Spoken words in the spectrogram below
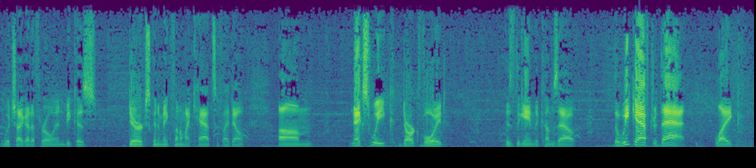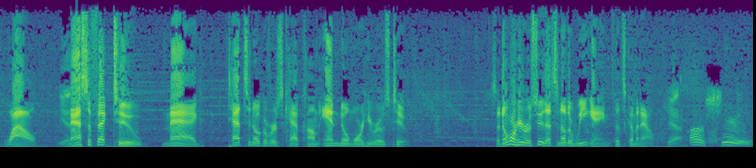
which I got to throw in because Derek's going to make fun of my cats if I don't. Um, next week, Dark Void is the game that comes out. The week after that, like wow, Yes. Mass Effect Two, Mag, Tatsunoko vs. Capcom, and No More Heroes Two. So No More Heroes Two, that's another Wii game that's coming out. Yeah. Oh shoot,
